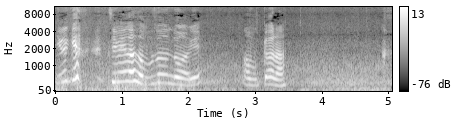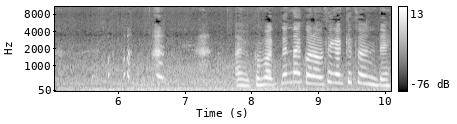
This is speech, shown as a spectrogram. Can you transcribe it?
이렇게 집에 가서 무슨 운동하게? 아, 웃겨라. 아유, 금방 끝날 거라고 생각했었는데.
